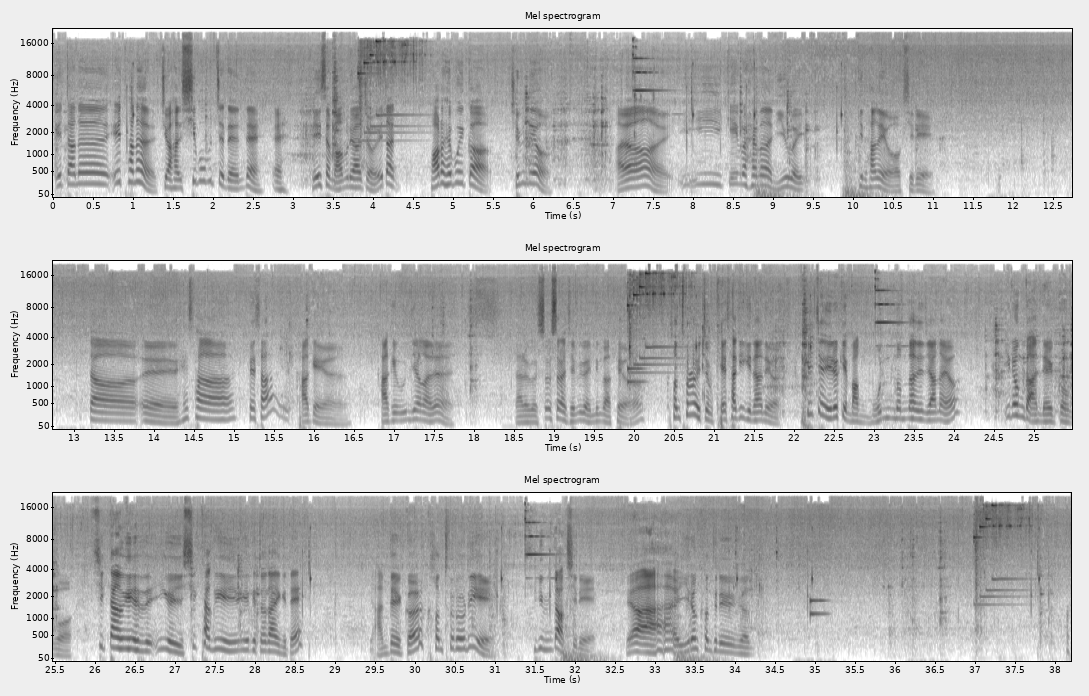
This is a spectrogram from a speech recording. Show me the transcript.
일단은 일단은 지금 한 15분째 되는데 예 레이서 마무리하죠. 일단 바로 해보니까 재밌네요 아야 이, 이 게임을 할 만한 이유가 있- 있긴 하네요 확실히 어떤 예, 회사 회사 가게 예. 가게 운영하는 나름 그 쏠쏠한 재미가 있는 것 같아요. 컨트롤이 좀 개사기긴 하네요. 실제로 이렇게 막 못 넘나들지 않아요? 이런 거 안 될 거고 식당 위에서 이거 식탁 위에 이렇게 떠다니게 돼? 안 될 걸? 컨트롤이 튀깁니다 확실히. 야 이런 컨트롤이면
